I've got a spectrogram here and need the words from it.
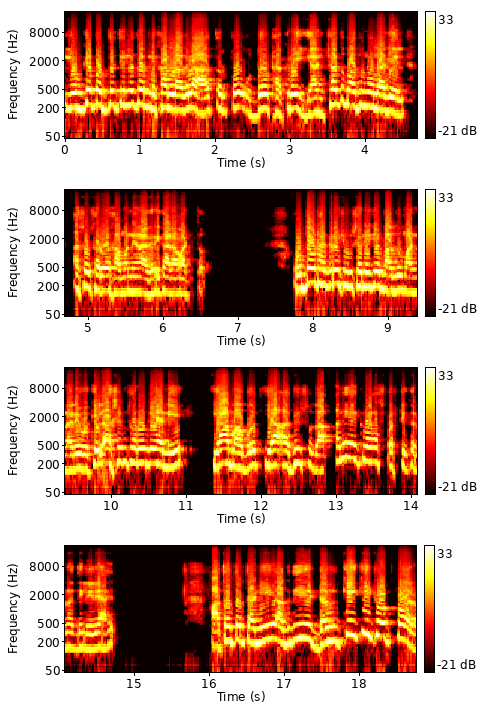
योग्य पद्धतीने जर निकाल लागला तर तो उद्धव ठाकरे यांच्याच बाजूने लागेल असं सर्वसामान्य नागरिकांना वाटतं. उद्धव ठाकरे शिवसेनेचे बाजू मांडणारे वकील असीम सरोदे यांनी याबाबत या आधी सुद्धा अनेक वेळा स्पष्टीकरण दिलेले आहेत. आता तर त्यांनी अगदी डंके की चोट पर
